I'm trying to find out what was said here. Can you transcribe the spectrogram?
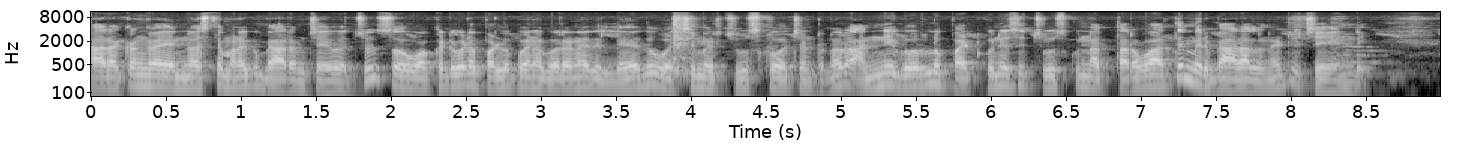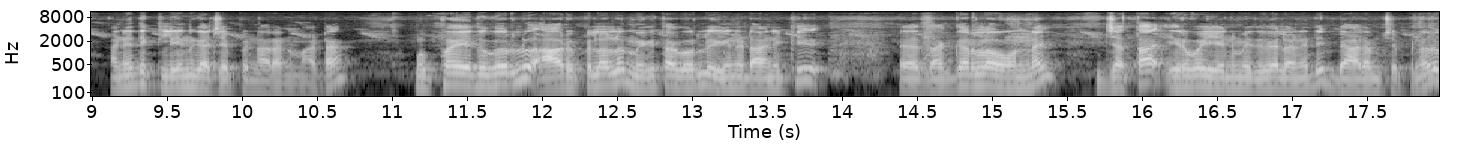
ఆ రకంగా ఎన్ని వస్తే మనకు బేరం చేయవచ్చు. సో ఒకటి కూడా పళ్ళు పోయిన గొర్రె అనేది లేదు. వచ్చి మీరు చూసుకోవచ్చు అంటున్నారు. అన్ని గొర్రెలు పట్టుకునేసి చూసుకున్న తర్వాతే మీరు బేరాలు అనేవి చేయండి. అనేది క్లీన్గా చెప్పినారనమాట ముప్పై ఐదు గొర్రెలు ఆరు పిల్లలు మిగతా గొర్రెలు ఈనడానికి దగ్గరలో ఉన్నాయి. జత ఇరవై ఎనిమిది వేలు అనేది బేరం చెప్పినారు.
